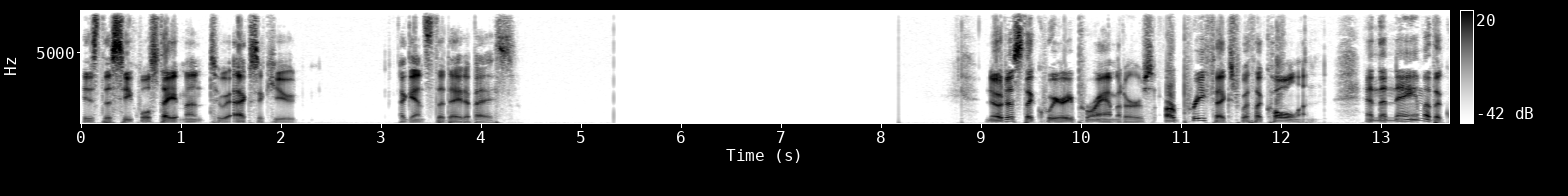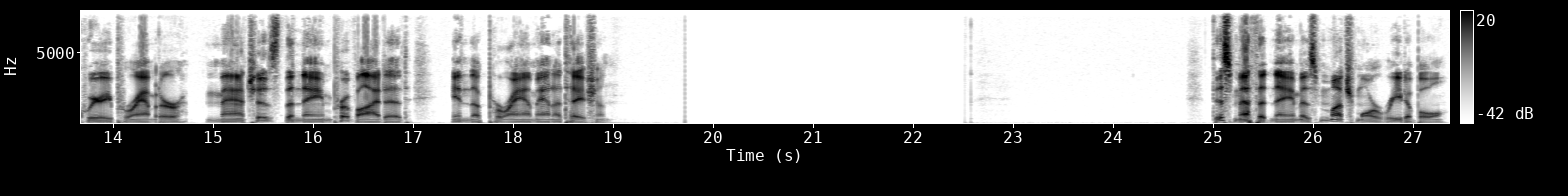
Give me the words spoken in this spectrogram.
is the SQL statement to execute against the database. Notice the query parameters are prefixed with a colon, and the name of the query parameter matches the name provided in the param annotation. This method name is much more readable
